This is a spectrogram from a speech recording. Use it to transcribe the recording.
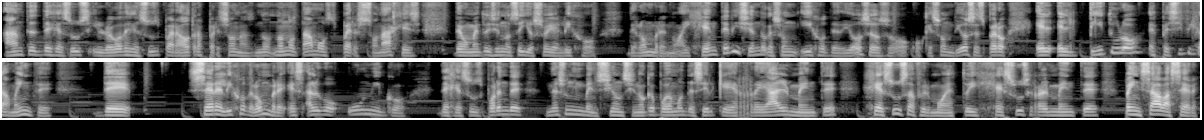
antes de Jesús y luego de Jesús para otras personas. No, notamos personajes de momento diciendo, sí, yo soy el Hijo del Hombre. No hay gente diciendo que son hijos de dioses o, que son dioses, pero el, el título específicamente de ser el Hijo del Hombre es algo único de Jesús. Por ende, no es una invención, sino que podemos decir que realmente Jesús afirmó esto y Jesús realmente pensaba ser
